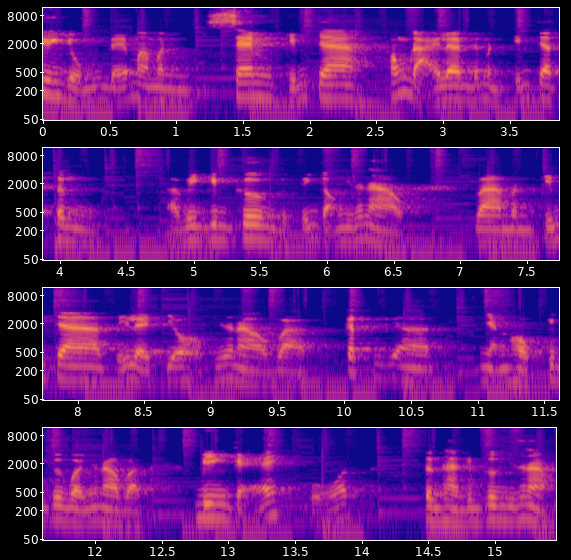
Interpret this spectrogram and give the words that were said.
chuyên dụng để mà mình xem kiểm tra phóng đại lên để mình kiểm tra từng à, viên kim cương được tuyển chọn như thế nào và mình kiểm tra tỷ lệ chia hột như thế nào và cách à, nhận hột kim cương vào như thế nào và biên kẻ của từng hàng kim cương như thế nào.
